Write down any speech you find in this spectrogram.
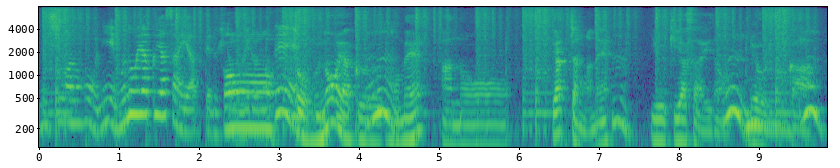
三島の方に無農薬野菜やってる人もいるので。そう無農薬のね、あのーやっちゃんがねうん。有機野菜のうん。料理とか、うん。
